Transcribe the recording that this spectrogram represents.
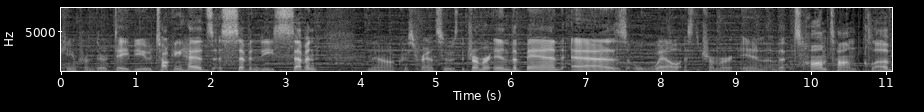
Came from their debut, Talking Heads 77. Now, Chris Frantz, who is the drummer in the band, as well as the drummer in the Tom Tom Club,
